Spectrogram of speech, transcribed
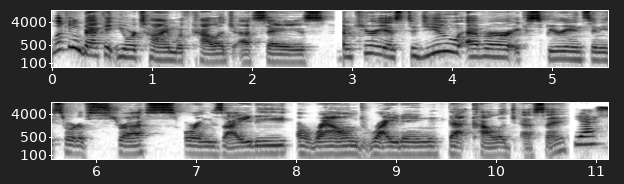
Looking back at your time with college essays, I'm curious, did you ever experience any sort of stress or anxiety around writing that college essay? Yes,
